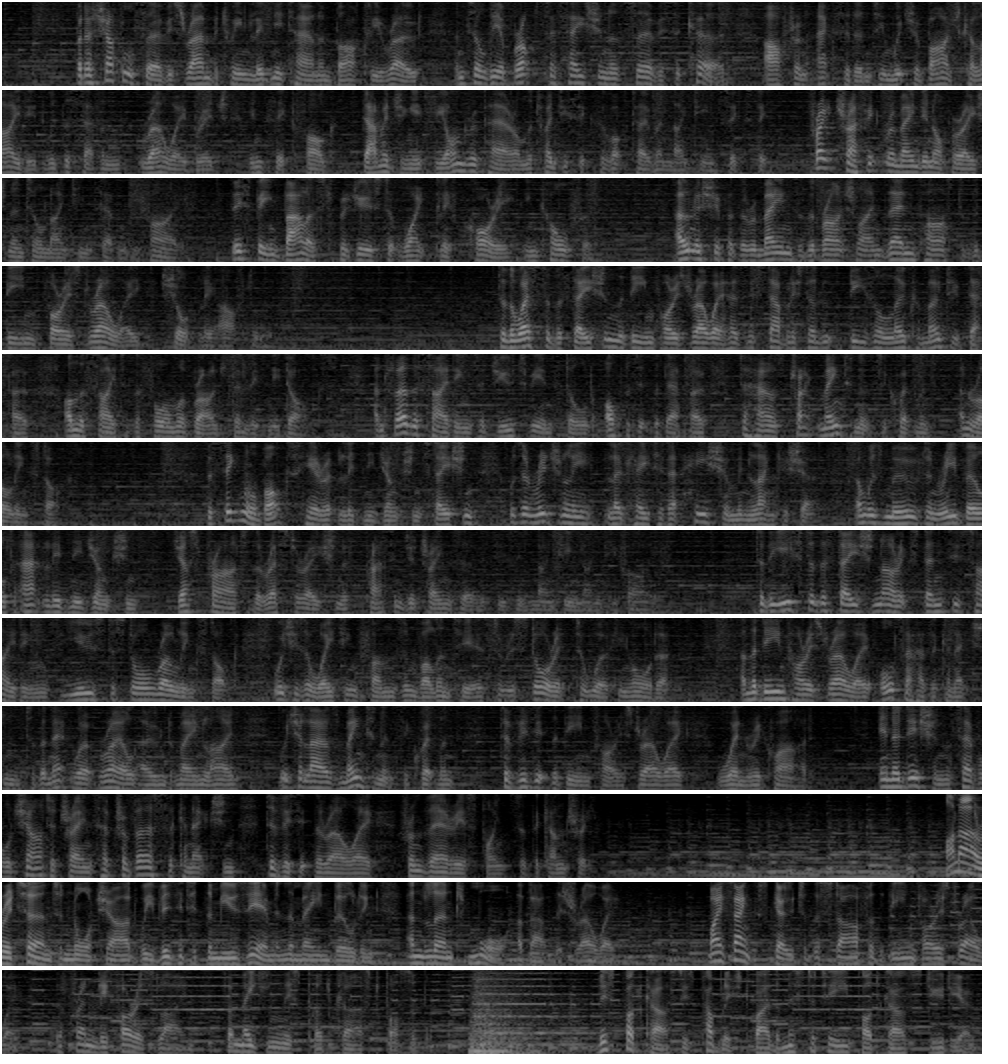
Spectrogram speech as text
but a shuttle service ran between Lydney Town and Berkeley Road until the abrupt cessation of service occurred after an accident in which a barge collided with the Severn Railway Bridge in thick fog, damaging it beyond repair on the 26th of October 1960. Freight traffic remained in operation until 1975, this being ballast produced at Whitecliff Quarry in Coleford. Ownership of the remains of the branch line then passed to the Dean Forest Railway shortly afterwards. To the west of the station, the Dean Forest Railway has established a diesel locomotive depot on the site of the former branch to Lydney Docks, and further sidings are due to be installed opposite the depot to house track maintenance equipment and rolling stock. The signal box here at Lydney Junction Station was originally located at Heysham in Lancashire and was moved and rebuilt at Lydney Junction just prior to the restoration of passenger train services in 1995. To the east of the station are extensive sidings used to store rolling stock, which is awaiting funds and volunteers to restore it to working order. And the Dean Forest Railway also has a connection to the Network Rail owned main line which allows maintenance equipment to visit the Dean Forest Railway when required. In addition, several charter trains have traversed the connection to visit the railway from various points of the country. On our return to Norchard, we visited the museum in the main building and learnt more about this railway. My thanks go to the staff of the Dean Forest Railway, the Friendly Forest Line, for making this podcast possible. This podcast is published by the Mr. T Podcast Studio.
